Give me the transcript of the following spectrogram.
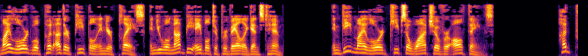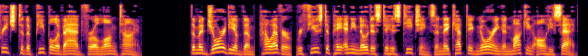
My Lord will put other people in your place, and you will not be able to prevail against him. Indeed my Lord keeps a watch over all things. Hud preached to the people of Ad for a long time. The majority of them, however, refused to pay any notice to his teachings and they kept ignoring and mocking all he said.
